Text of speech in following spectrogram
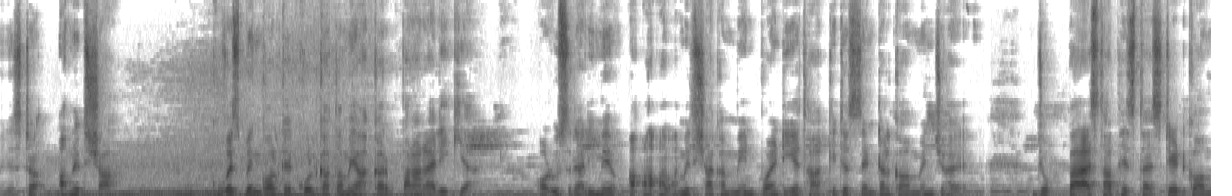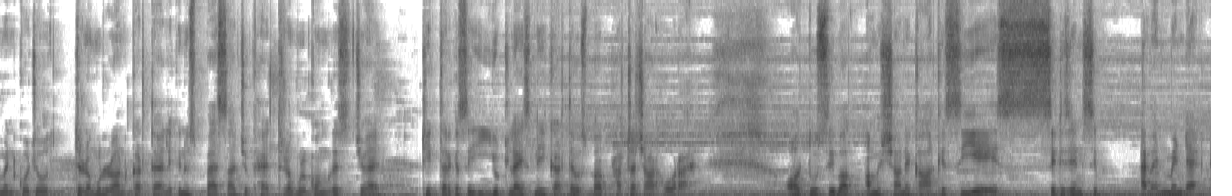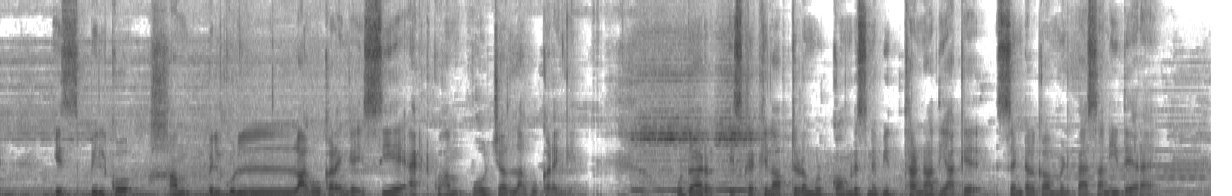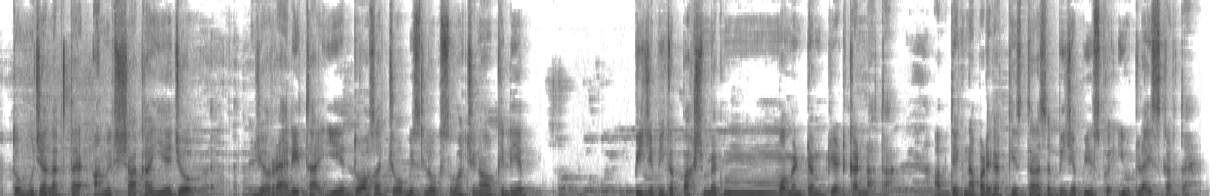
Minister Amit Shah waste Bengal के कोलकाता में आकर बड़ा रैली किया और उस रैली में अमित शाह का मेन पॉइंट ये था कि जो सेंट्रल गवर्नमेंट जो है, जो पैसा भेजता है स्टेट गवर्नमेंट को, जो तृणमूल रन करता है, लेकिन उस पैसा जो है तृणमूल कांग्रेस जो है, ठीक तरीके से यूटिलाइज नहीं करता है उस पर भ्रष्टाचार हो रहा है। और दूसरी बात, अमित शाह ने कहा कि C A citizenship amendment act इस बिल को हम बिल्कुल लागू करेंगे, इस सी एक्ट को हम बहुत जल्द लागू करेंगे। उधर इसके खिलाफ तृणमूल कांग्रेस ने भी धरना दिया कि सेंट्रल गवर्नमेंट पैसा नहीं दे रहा है। तो मुझे लगता है अमित शाह का ये जो जो रैली था, ये 2024 लोकसभा चुनाव के लिए बीजेपी के पक्ष में एक मोमेंटम क्रिएट करना था। अब देखना पड़ेगा किस तरह से बीजेपी इसको यूटिलाइज करता है।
